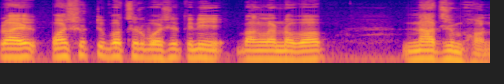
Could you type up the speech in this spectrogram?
প্রায় পঁয়ষট্টি বছর বয়সে তিনি বাংলার নবাব নাজিম হন।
